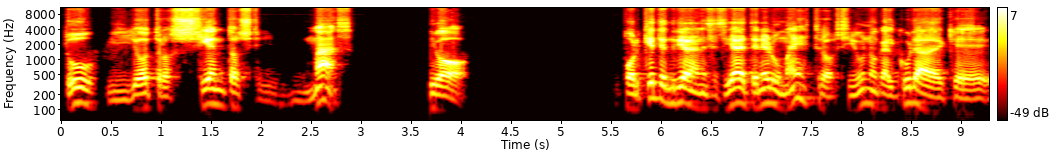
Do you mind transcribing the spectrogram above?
tú y otros cientos y más. Digo, ¿por qué tendría la necesidad de tener un maestro si uno calcula que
